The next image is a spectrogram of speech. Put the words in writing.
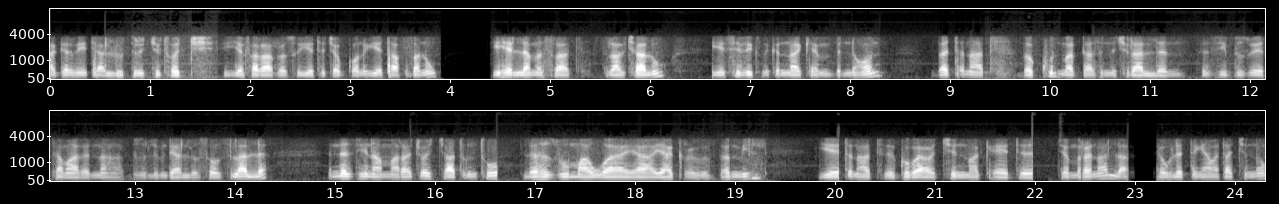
አገር ቤት ያሉት ድርጅቶች እየፈራረሱ፣ እየተጨቆኑ፣ እየታፈኑ ይሄን ለመስራት ስላልቻሉ የሲቪክ ንቅናቄም ብንሆን በጥናት በኩል መርዳት እንችላለን። እዚህ ብዙ የተማረና ብዙ ልምድ ያለው ሰው ስላለ እነዚህን አማራጮች አጥንቶ ለሕዝቡ ማወያያ ያቅርብ በሚል የጥናት ጉባኤዎችን ማካሄድ ጀምረናል። ሁለተኛ ዓመታችን ነው።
